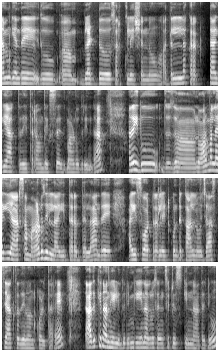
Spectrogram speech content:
ನಮಗೆ ಅಂದರೆ ಇದು ಬ್ಲಡ್ ಸರ್ಕ್ಯುಲೇಷನ್ನು ಅದೆಲ್ಲ ಕರೆಕ್ಟಾಗಿ ಆಗ್ತದೆ ಈ ಥರ ಒಂದು ಎಕ್ಸಸೈಸ್ ಮಾಡೋದ್ರಿಂದ. ಅಂದರೆ ಇದು ನಾರ್ಮಲಾಗಿ ಯಾರು ಸಹ ಮಾಡೋದಿಲ್ಲ ಈ ಥರದ್ದೆಲ್ಲ. ಅಂದರೆ ಐಸ್ ವಾಟರಲ್ಲಿ ಇಟ್ಕೊಂಡ್ರೆ ಕಾಲು ನೋವು ಜಾಸ್ತಿ ಆಗ್ತದೇನೋ ಅಂದ್ಕೊಳ್ತಾರೆ ಅದಕ್ಕೆ ನಾನು ಹೇಳಿದ್ದು ನಿಮಗೆ ಏನಾದರೂ ಸೆನ್ಸಿಟಿವ್ ಸ್ಕಿನ್ ಆದರೆ ನೀವು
